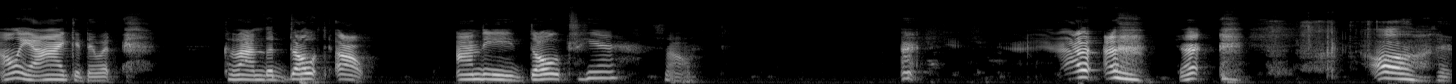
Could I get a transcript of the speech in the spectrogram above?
Only I could do it, cause I'm the adult. Oh, I'm the adult here, so. Oh, there we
